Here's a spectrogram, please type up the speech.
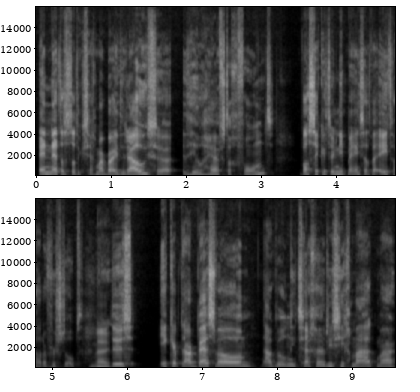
En net als dat ik zeg maar bij het rauzen het heel heftig vond, was ik het er niet mee eens dat we eten hadden verstopt. Nee. Dus ik heb daar best wel, nou ik wil niet zeggen ruzie gemaakt, maar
